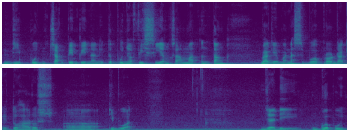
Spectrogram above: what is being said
di puncak pimpinan itu punya visi yang sama tentang bagaimana sebuah produk itu harus uh, dibuat. Jadi gue pu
